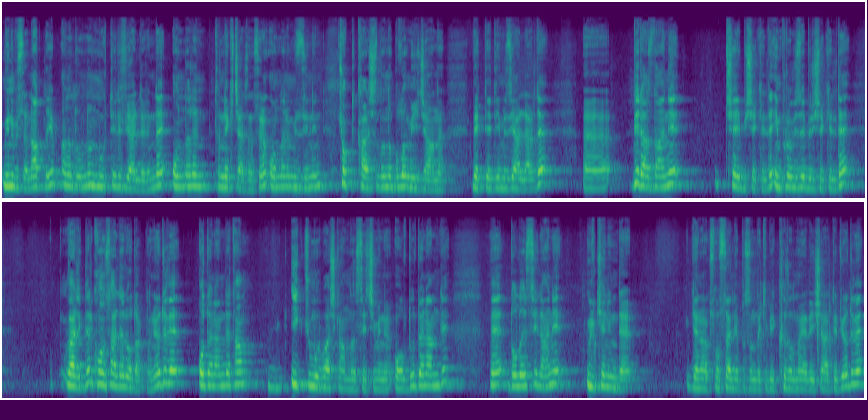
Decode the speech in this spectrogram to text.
minibüslerine atlayıp Anadolu'nun muhtelif yerlerinde onların tırnak içerisinde söylüyorum onların müziğinin çok karşılığını bulamayacağını beklediğimiz yerlerde e, biraz da hani şey bir şekilde improvize bir şekilde verdikleri konserlere odaklanıyordu ve o dönemde tam ilk Cumhurbaşkanlığı seçiminin olduğu dönemdi ve dolayısıyla hani ülkenin de genel olarak sosyal yapısındaki bir kırılmaya da işaret ediyordu ve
